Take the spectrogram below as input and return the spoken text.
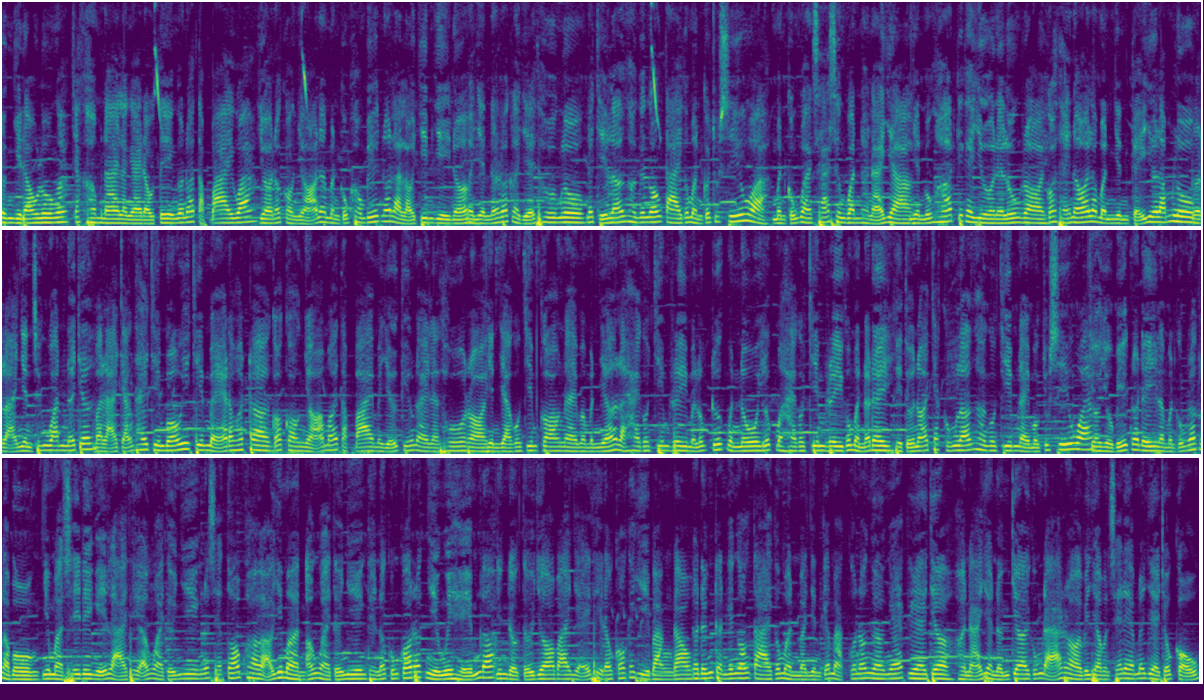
cưng gì đâu luôn á. Chắc hôm nay là ngày đầu tiên của nó tập bay quá. Giờ nó còn nhỏ nên mình cũng không biết nó là loại chim gì nữa. Mà nhìn nó rất là dễ thương luôn. Nó chỉ lớn hơn cái ngón tay của mình có chút xíu à. Mình cũng quan sát xung quanh hồi nãy giờ. Nhìn muốn hết cái cây dừa này luôn rồi. Có thể nói là mình nhìn kỹ dữ lắm luôn. Rồi lại nhìn xung quanh nữa chứ. Mà lại chẳng thấy chim bố với chim mẹ đâu hết trơn. Có con nhỏ mới tập bay mà giữ kiểu này là thua rồi. Nhìn vào con chim con này mà mình nhớ lại hai con chim ri mà lúc trước mình nuôi. Lúc mà hai con chim ri của mình nó đi, thì tụi nó chắc cũng lớn hơn con chim này một chút xíu quá. Cho dù biết nó đi là mình cũng rất rất là buồn, nhưng mà suy đi nghĩ lại thì ở ngoài tự nhiên nó sẽ tốt hơn ở với mình. Ở ngoài tự nhiên thì nó cũng có rất nhiều nguy hiểm đó, nhưng được tự do bay nhảy thì đâu có cái gì bằng đâu. Nó đứng trên cái ngón tay của mình mà nhìn cái mặt của nó ngơ ngác ghê chưa? Hồi nãy giờ nựng chơi cũng đã rồi, bây giờ mình sẽ đem nó về chỗ cũ.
